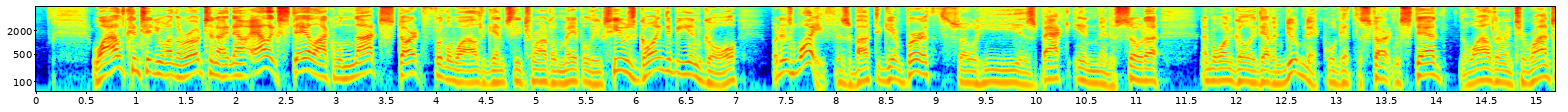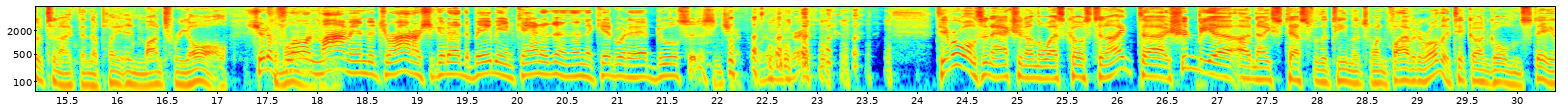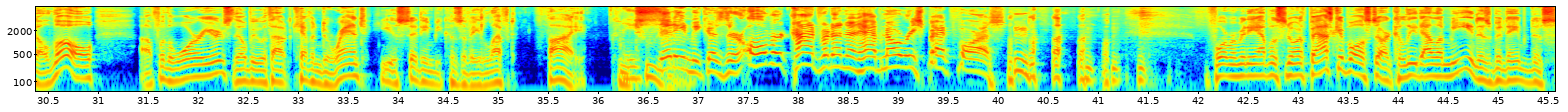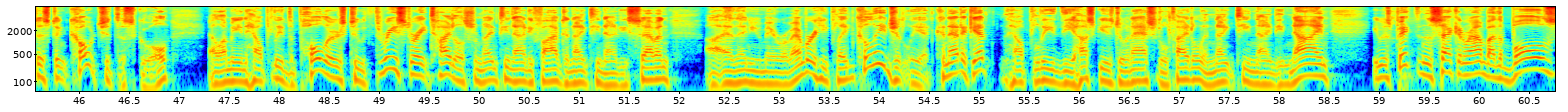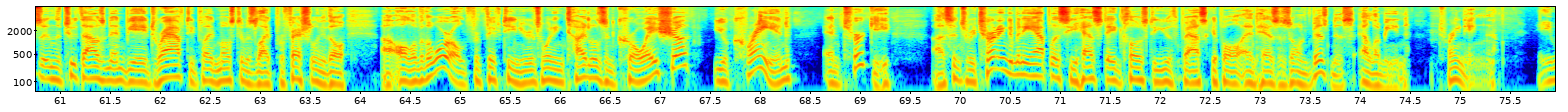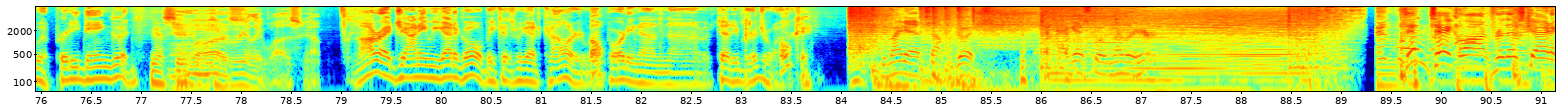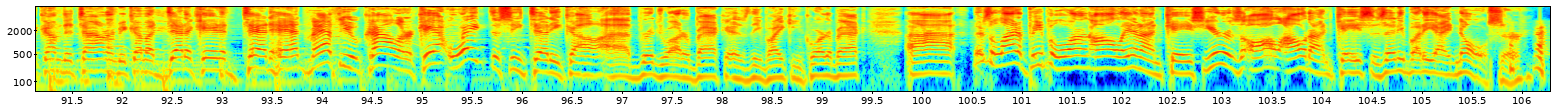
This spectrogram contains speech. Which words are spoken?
Wild continue on the road tonight. Now, Alex Stalock will not start for the Wild against the Toronto Maple Leafs. He was going to be in goal, but his wife is about to give birth, so he is back in Minnesota. Number one goalie Devan Dubnyk will get the start instead. The Wild are in Toronto tonight, then they'll play in Montreal. Should have tomorrow. flown mom into Toronto. She could have had the baby in Canada, and then the kid would have had dual citizenship. Would have been great. Timberwolves in action on the West Coast tonight. Uh, should be a, a nice test for the team that's won five in a row. They take on Golden State. Although uh, for the Warriors, they'll be without Kevin Durant. He is sitting because of a left thigh. He's sitting because they're overconfident and have no respect for us. Former Minneapolis North basketball star Khalid El-Amin has been named an assistant coach at the school. El-Amin helped lead the Polars to three straight titles from 1995 to 1997. Uh, and then you may remember he played collegiately at Connecticut, helped lead the Huskies to a national title in 1999. He was picked in the second round by the Bulls in the 2000 NBA draft. He played most of his life professionally, though, uh, all over the world for 15 years, winning titles in Croatia, Ukraine, and Turkey. Uh, since returning to Minneapolis, he has stayed close to youth basketball and has his own business, El-Amin Training. He was pretty dang good. Yes, he was. He really was, yeah. All right, Johnny, we got to go because we got Coller Oh. reporting on uh, Teddy Bridgewater. Okay. You might add something good. I guess we'll never hear it. Didn't take long for this guy to come to town and become a dedicated Ted head. Matthew Coller. Can't wait to see Teddy Coll- uh, Bridgewater back as the Viking quarterback. Uh, there's a lot of people who aren't all in on Case. You're as all out on Case as anybody I know, sir.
